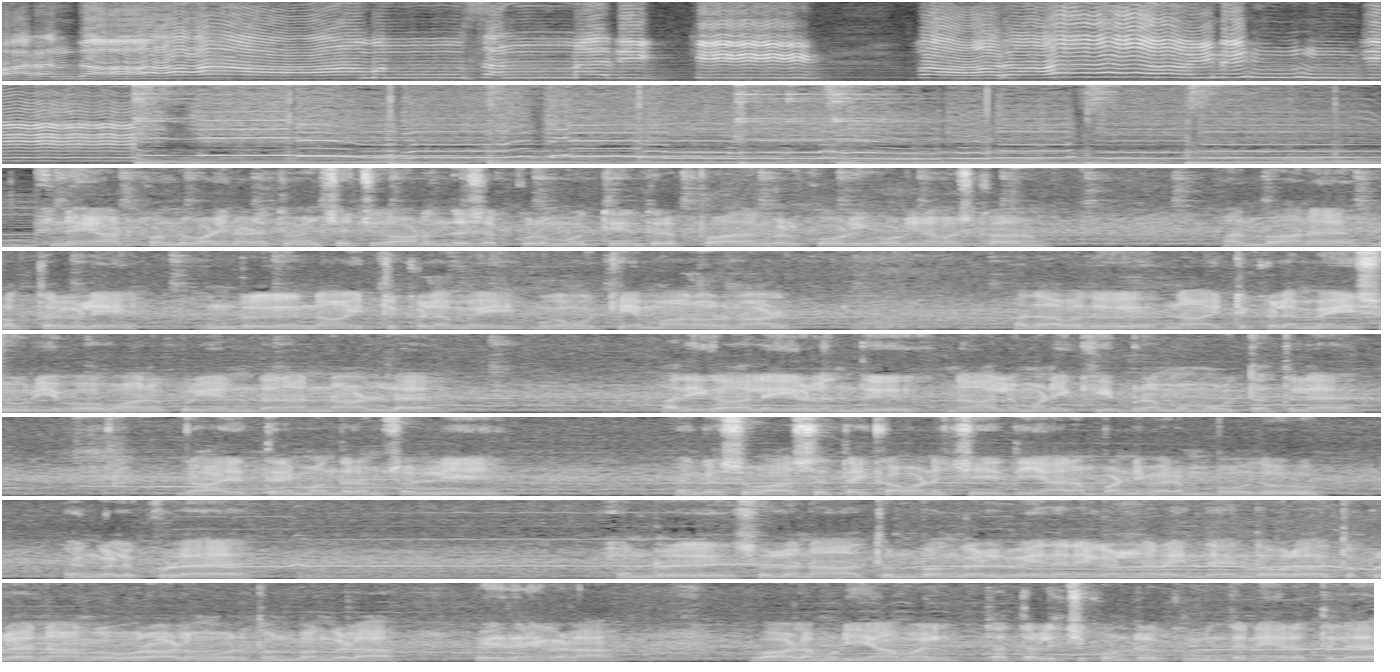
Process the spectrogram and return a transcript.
பரந்தாமன் சன்னதிக்கு வாராய் நெஞ்சே. என்னை ஆட்கொண்டு வழி நடத்துவேன் சச்சிதானந்த சக்குருமூர்த்தியின் திருப்பாதங்கள் கோடி கோடி நமஸ்காரம். அன்பான பக்தர்களே இன்று ஞாயிற்றுக்கிழமை மிக முக்கியமான ஒரு நாள். அதாவது ஞாயிற்றுக்கிழமை சூரிய பகவானுக்குரிய இந்த நன்னாளில் அதிகாலை எழுந்து நாலு மணிக்கு பிரம்ம முகூர்த்தத்தில் காயத்ரி மந்திரம் சொல்லி எங்கள் சுவாசத்தை கவனித்து தியானம் பண்ணி வரும்போது எங்களுக்குள்ள என்று சொல்லனா துன்பங்கள் வேதனைகள் நிறைந்த இந்த உலகத்துக்குள்ளே நாங்கள் ஒரு ஆளும் ஒரு துன்பங்களா வேதனைகளாக வாழ முடியாமல் தத்தளித்து கொண்டிருக்கும் இந்த நேரத்தில்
